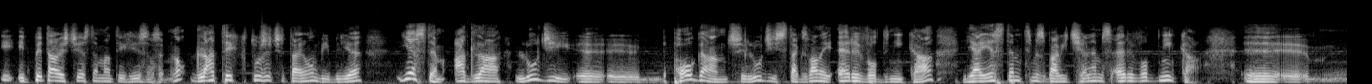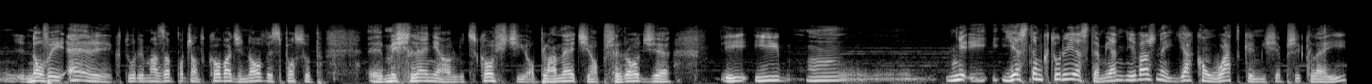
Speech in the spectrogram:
i, I pytałeś, czy jestem antychrystosem. No, dla tych, którzy czytają Biblię, jestem, a dla ludzi y, y, pogan, czy ludzi z tak zwanej ery wodnika, ja jestem tym zbawicielem z ery wodnika. Y, nowej ery, który ma zapoczątkować nowy sposób myślenia o ludzkości, o planecie, o przyrodzie. I, i mm, nie, jestem, który jestem. Ja nieważne, jaką łatkę mi się przyklei,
